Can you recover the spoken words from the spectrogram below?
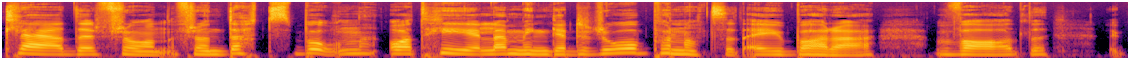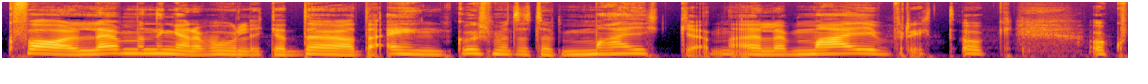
kläder från, från dödsbon och att hela min garderob på något sätt är ju bara vad kvarlämningar av olika döda änkor som heter typ Majken eller Maj-Britt. Och, och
